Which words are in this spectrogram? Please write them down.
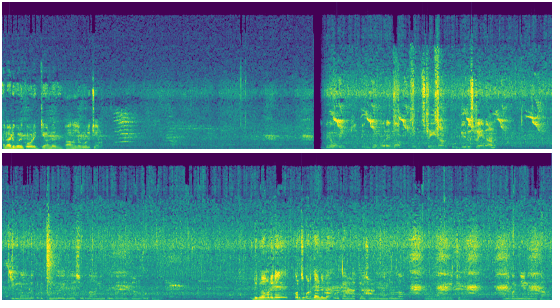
നല്ല അടിപൊളി ക്വാളിറ്റി ആണല്ലോ ആ നല്ല ക്വാളിറ്റിയാണ് ആൽബിനോ മിൽക്കി പിങ്കോ എന്ന് പറയുന്ന ഒരു സ്ട്രെയിൻ സ്ട്രെയിനാണ് ഇത് നമ്മൾ കൊടുക്കുന്നത് ഏകദേശം ഒരു നാനൂറ് രൂപ റേഞ്ചിലാണ് കൊടുക്കുന്നത്. ഇതിപ്പോൾ നമ്മുടെ കുറച്ച് കൊടുക്കാണ്ടില്ല കൊടുക്കാനുള്ള അത്യാവശ്യം മൂവ്മെന്റ് ഉള്ള വെറൈറ്റിയാണ് നല്ല ഭംഗിയാണ് ഇതിനെ കാണാൻ.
